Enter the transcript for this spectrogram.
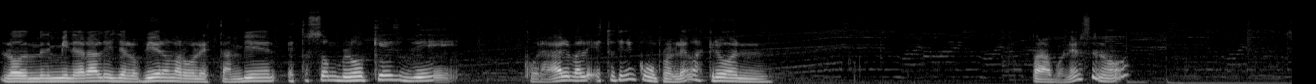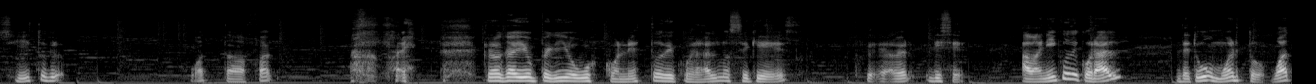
Los minerales ya los vieron, los árboles también. Estos son bloques de... coral, ¿vale? Esto tienen como problemas, creo, en... Para ponerse, ¿no? Sí, esto creo... What the fuck? creo que hay un pequeño bus con esto de coral, no sé qué es. A ver, dice... Abanico de coral de tubo muerto. What?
